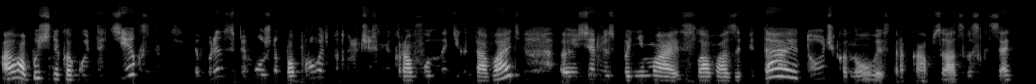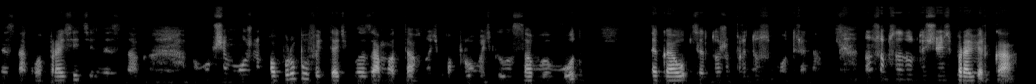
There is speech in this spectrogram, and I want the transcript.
а обычный какой-то текст, в принципе, можно попробовать, подключив микрофон, надиктовать. Э, сервис понимает слова запятая, точка, новая строка, абзац, восклицательный знак, вопросительный знак. В общем, можно попробовать, дать глазам отдохнуть, попробовать голосовой ввод. Такая опция тоже предусмотрена. Ну, собственно, тут еще есть проверка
